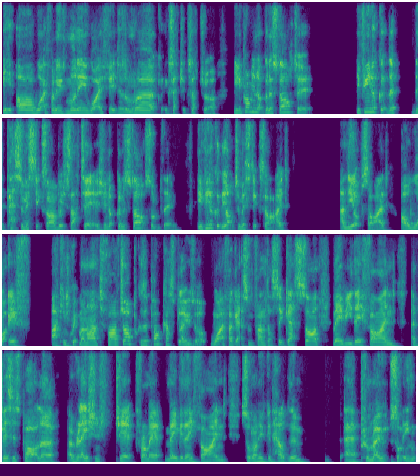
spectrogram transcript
It, oh, what if I lose money? What if it doesn't work? Etc. Etc. You're probably not going to start it. If you look at the the pessimistic side, which that is, you're not going to start something. If you look at the optimistic side and the upside, oh, what if I can quit my nine to five job because the podcast blows up? What if I get some fantastic guests on? Maybe they find a business partner, a relationship from it. Maybe they find someone who can help them uh, promote something,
